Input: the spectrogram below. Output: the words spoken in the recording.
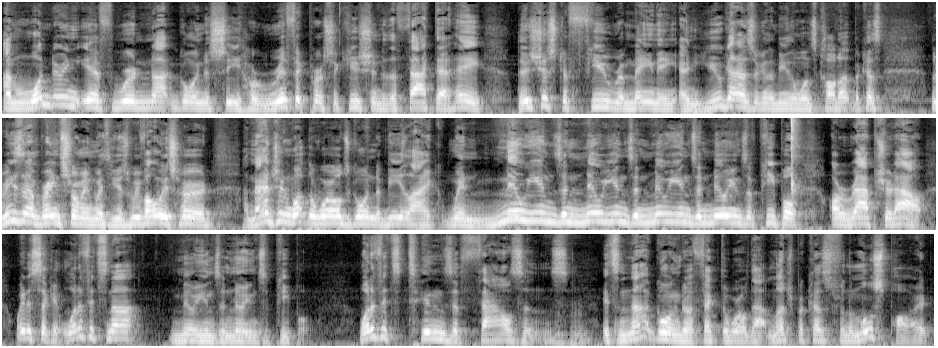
I'm wondering if we're not going to see horrific persecution to the fact that, hey, there's just a few remaining and you guys are going to be the ones called up because the reason I'm brainstorming with you is we've always heard imagine what the world's going to be like when millions and millions and millions and millions of people are raptured out. Wait a second, what if it's not millions and millions of people? What if it's tens of 1000s mm-hmm. It's not going to affect the world that much because, for the most part,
